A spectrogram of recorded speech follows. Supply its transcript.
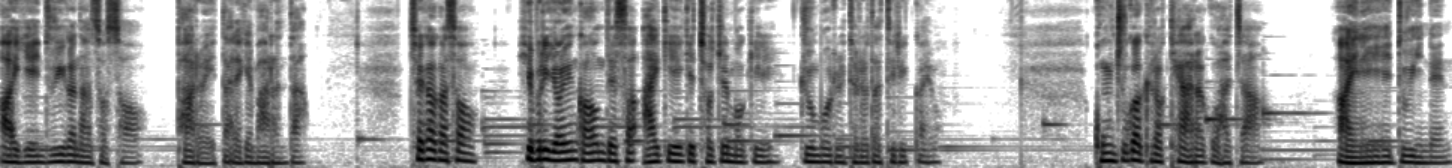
아이의 누이가 나서서 바로의 딸에게 말한다. 제가 가서 히브리 여인 가운데서 아기에게 젖을 먹일 유모를 데려다 드릴까요? 공주가 그렇게 하라고 하자 아이의 누이는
